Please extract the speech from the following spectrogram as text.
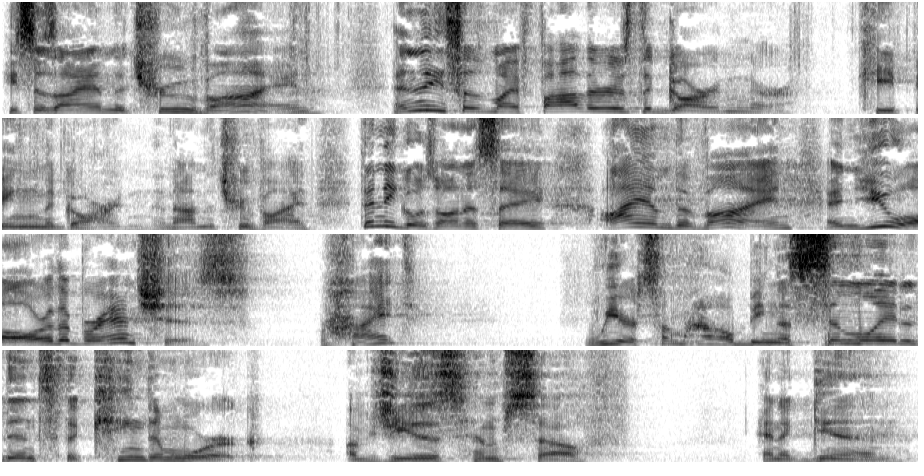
He says, I am the true vine. And then he says, My father is the gardener, keeping the garden, and I'm the true vine. Then he goes on to say, I am the vine, and you all are the branches. Right? We are somehow being assimilated into the kingdom work of Jesus himself. And again,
